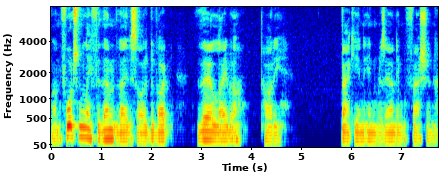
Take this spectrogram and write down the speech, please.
Unfortunately for them, they decided to vote their Labor Party back in in resounding fashion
